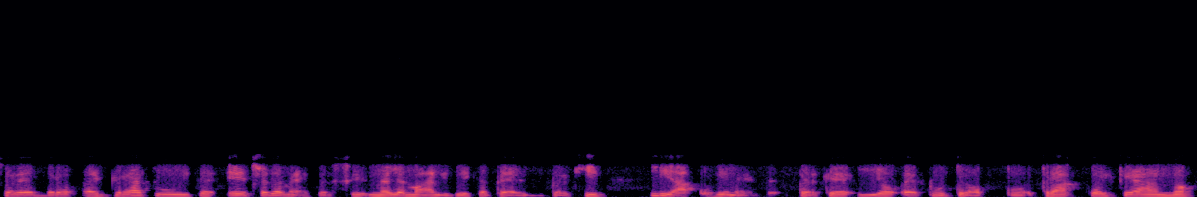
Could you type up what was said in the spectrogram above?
sarebbero eh, gratuite e c'è da mettersi nelle mani dei capelli, per chi li ha ovviamente, perché io eh, purtroppo tra qualche anno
